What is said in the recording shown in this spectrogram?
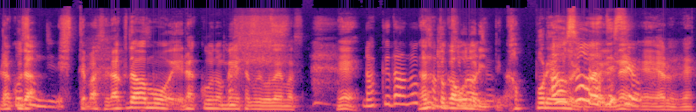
てご存知です。知ってます。ラクダはもうえー落語の名作でございます。ね、ラクダのなんとか踊りってカッポレ踊りあそうなんですよ。えーやるのね。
